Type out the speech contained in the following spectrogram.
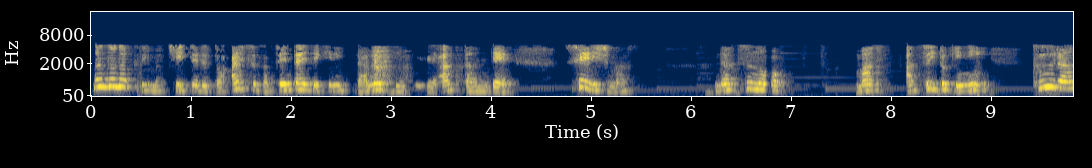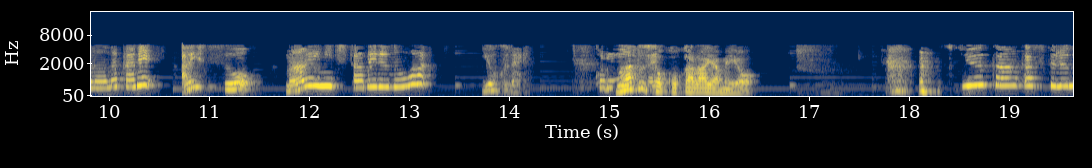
なんとなく今聞いてると、アイスが全体的にダメっていうふうにあったんで、整理します。夏の、ま、暑い時に、クーラーの中でアイスを毎日食べるのは良くない。これをまずそこからやめよ 習慣化する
